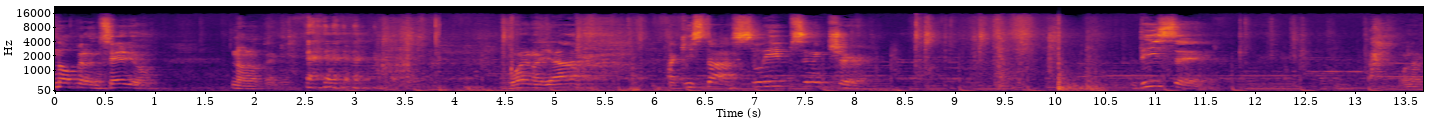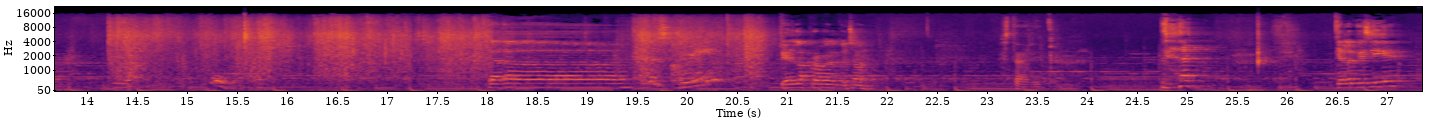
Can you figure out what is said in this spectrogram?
no, pero en serio. No, no tengo. bueno, ya. Aquí está. Sleep Signature. Dice. Ah, Whatever. ¡Tarán! ¿Es Queen? ¿Qué es la prueba del colchón? Está rica. ¿Qué es lo que sigue?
